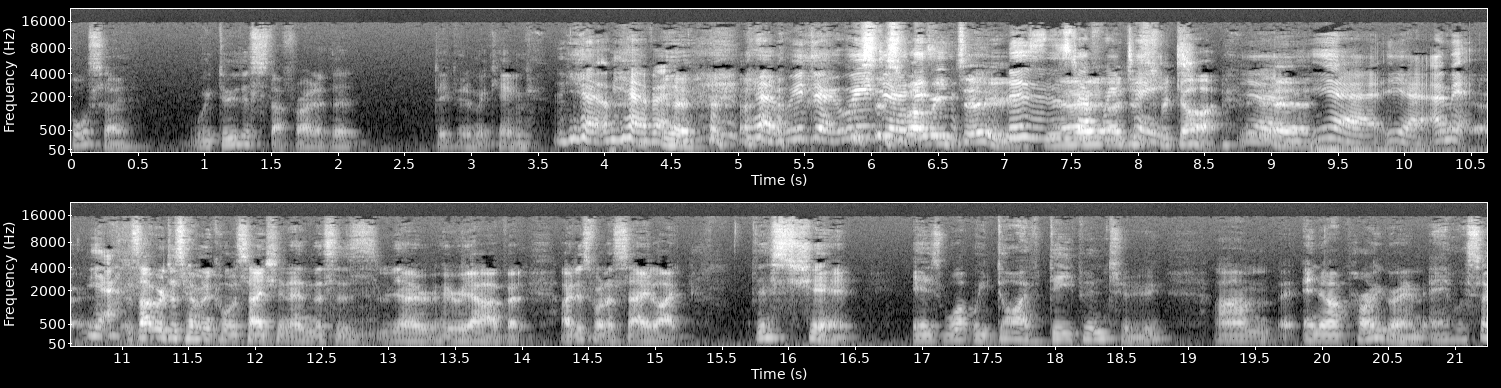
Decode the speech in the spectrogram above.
also, we do this stuff right at the Ed McKing. yeah yeah babe. yeah we do we this do is what this we is, do. this is the you stuff we I just teach. forgot. yeah yeah yeah i mean yeah It's like we're just having a conversation and this is, you know, who we are. But I just want to say, like, this shit is what we dive deep into um, in our program. And we're so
